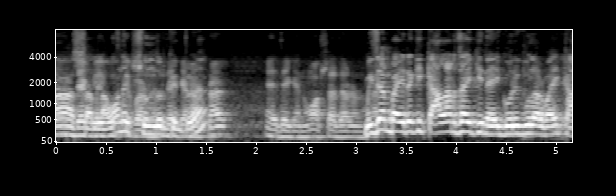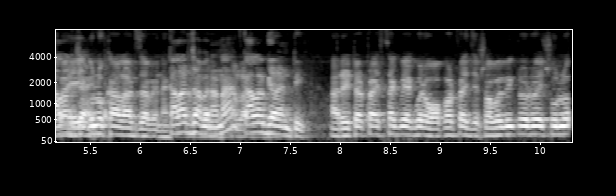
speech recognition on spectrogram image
মাশাআল্লাহ অনেক সুন্দর কিন্তু হ্যাঁ? এই দেখেন অসাধারণ মিজান ভাই এটা কি কালার যায় কিনা এই গড়িগুলার ভাই? কালার যায়? এগুলো কালার যাবে না কালার যাবে না না? কালার গ্যারান্টি আর এটার প্রাইস থাকবে একবার অফার প্রাইসে সবাই বিক্রি করবে ষোলো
